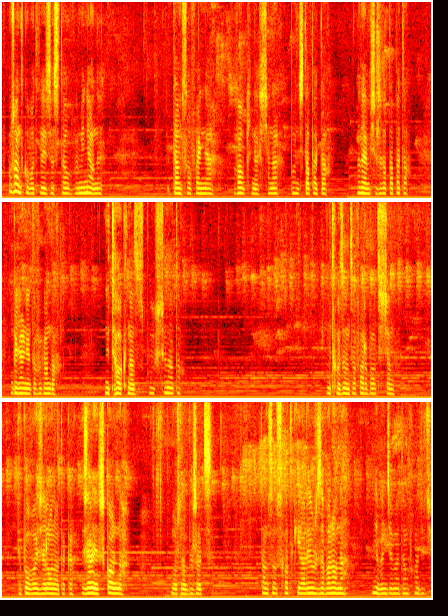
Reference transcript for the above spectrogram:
w porządku, bo tutaj został wymieniony. Tam są fajne wałki na ścianach, bądź tapeta. Wydaje mi się, że to tapeta. Genialnie to wygląda. I te okna, spójrzcie na to. Odchodząca farba od ścian. Typowo zielona, taka zieleń szkolna, można by rzec. Tam są schodki, ale już zawalone. Nie będziemy tam wchodzić.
